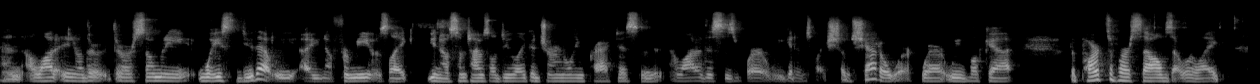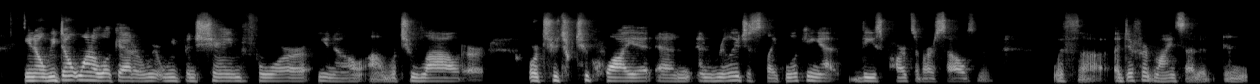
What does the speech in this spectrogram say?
And a lot of you know there, there are so many ways to do that. We I, you know for me it was like you know sometimes i'll do like a journaling practice and a lot of this is where we get into like some shadow work where we look at the parts of ourselves that we're like you know we don't want to look at or we have been shamed for you know um, we're too loud or or too too quiet and and really just like looking at these parts of ourselves with with uh, a different mindset and, and,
